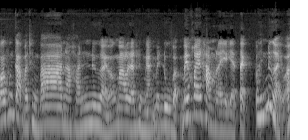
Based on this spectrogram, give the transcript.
ก็เพิ่งกลับมาถึงบ้านนะคะ เหนื่อยมากๆเลยนะถึงแม้ดูแบบไม่ค่อยทำอะไรเยอะแยะแต่ก็เหนื่อยวะ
